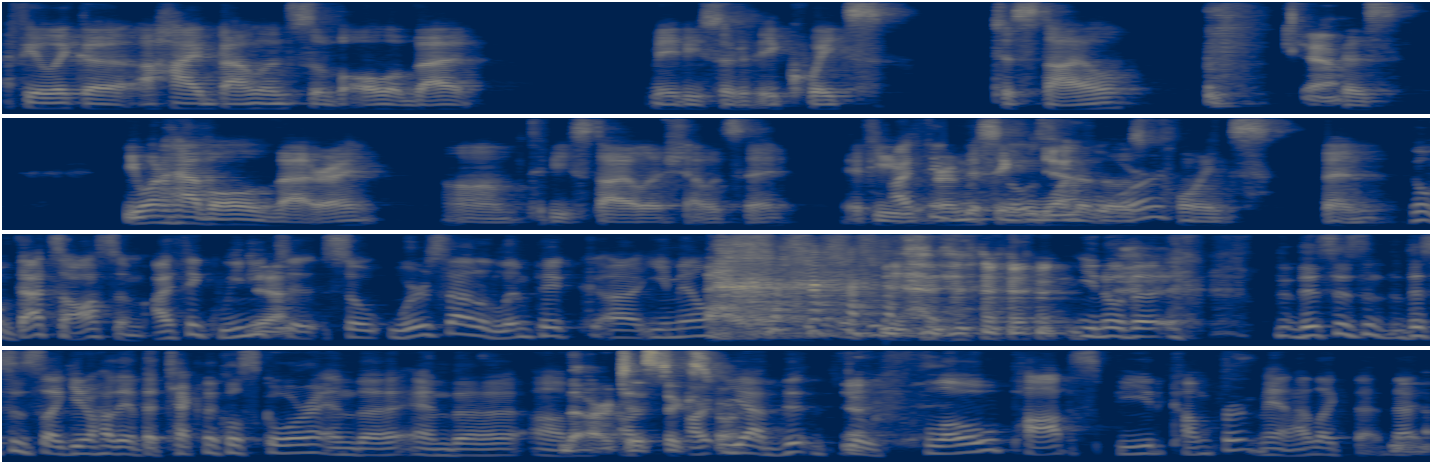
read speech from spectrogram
I feel like a, a high balance of all of that maybe sort of equates to style yeah because you want to have all of that, right? Um, to be stylish, I would say. If you are missing those one of those points, then No, that's awesome. I think we need Yeah. to. So, where's that Olympic uh, email? you know the this isn't this is like you know how they have the technical score and the and the um, The artistic art- score. yeah, the, the flow, pop, speed, comfort. Man, I like that. That Yeah.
